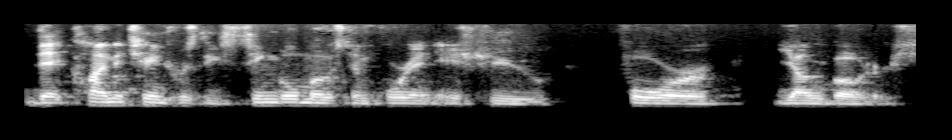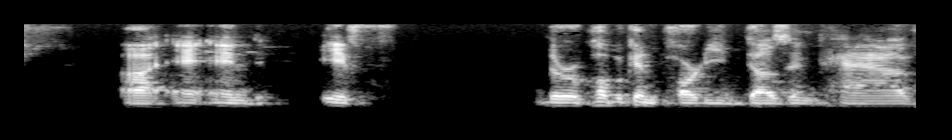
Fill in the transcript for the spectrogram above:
that climate change was the single most important issue for young voters. Uh, and if the republican party doesn't have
